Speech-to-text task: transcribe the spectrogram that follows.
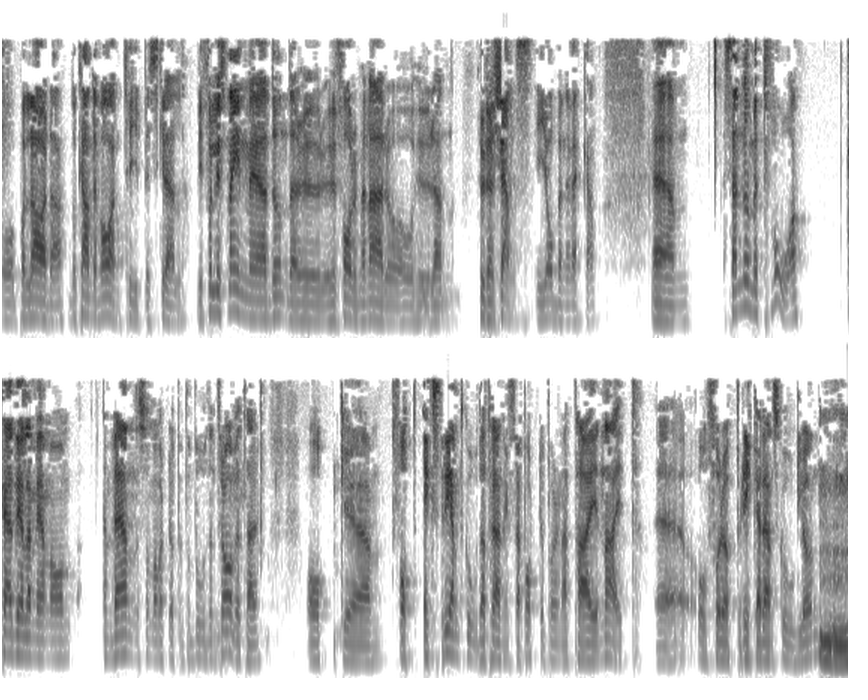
på, på lördag, då kan det vara en typisk skräll. Vi får lyssna in med Dunder hur, hur formen är och, och hur, den, hur den känns i jobben i veckan. Um, sen nummer två kan jag dela med mig om en vän som har varit uppe på Bodentravet här och eh, fått extremt goda träningsrapporter på den här Thai Night eh, och får upp Rickard N Skoglund. Mm,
